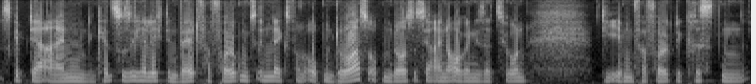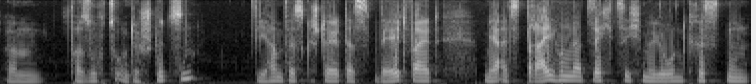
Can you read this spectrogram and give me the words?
es gibt ja einen, den kennst du sicherlich, den Weltverfolgungsindex von Open Doors. Open Doors ist ja eine Organisation, die eben verfolgte Christen ähm, versucht zu unterstützen. Die haben festgestellt, dass weltweit mehr als 360 Millionen Christen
